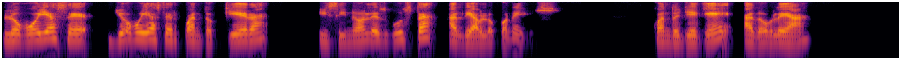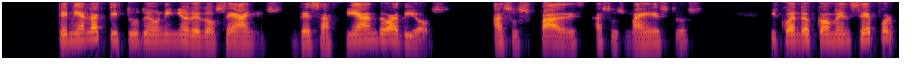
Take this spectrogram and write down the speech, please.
Lo voy a hacer, yo voy a hacer cuanto quiera y si no les gusta, al diablo con ellos. Cuando llegué a AA, tenía la actitud de un niño de 12 años, desafiando a Dios a sus padres, a sus maestros. Y cuando comencé por,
